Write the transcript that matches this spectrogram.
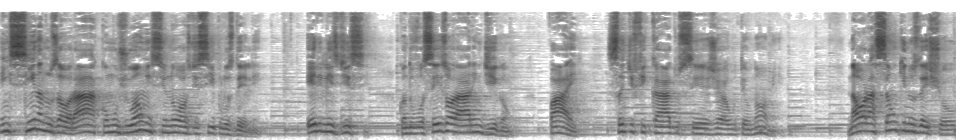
ensina-nos a orar como João ensinou aos discípulos dele. Ele lhes disse: Quando vocês orarem, digam: Pai, santificado seja o teu nome. Na oração que nos deixou,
